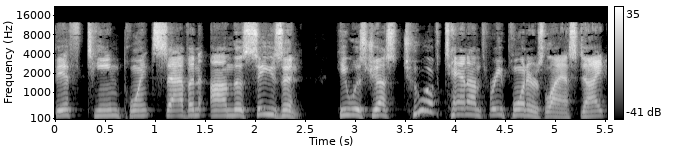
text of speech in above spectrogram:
15.7 on the season. He was just 2 of 10 on three pointers last night.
